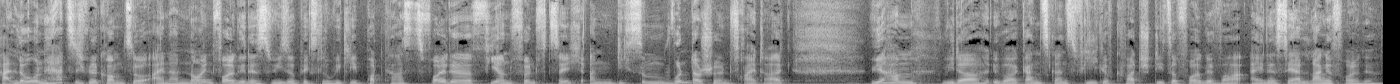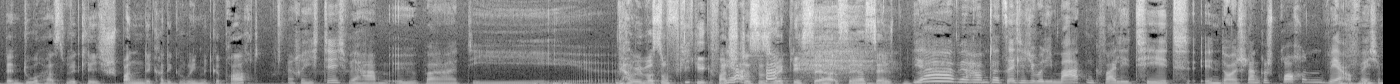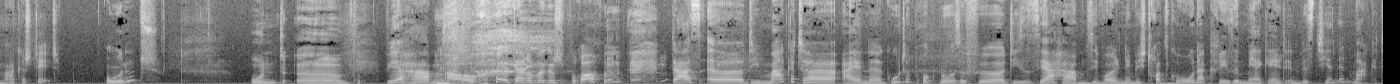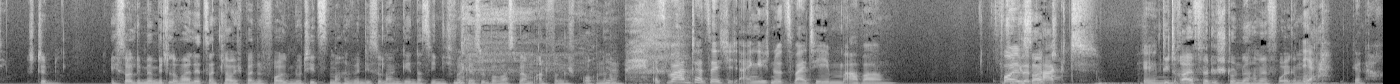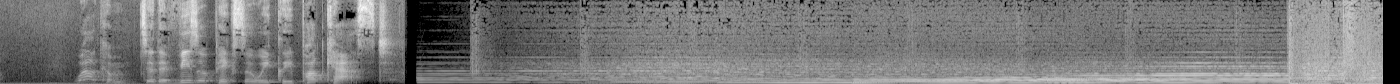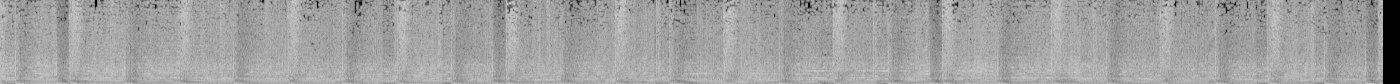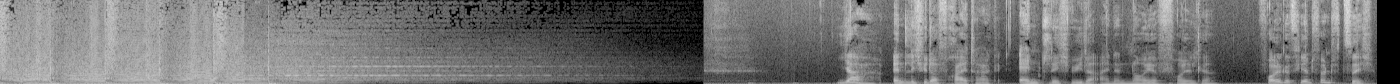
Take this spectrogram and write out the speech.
Hallo und herzlich willkommen zu einer neuen Folge des Visopixel Weekly Podcasts, Folge 54 an diesem wunderschönen Freitag. Wir haben wieder über ganz, ganz viel gequatscht. Diese Folge war eine sehr lange Folge, denn du hast wirklich spannende Kategorien mitgebracht. Richtig, wir haben über die. Wir haben über so viel gequatscht, Ja. das ist wirklich sehr, sehr selten. Ja, wir haben tatsächlich über die Markenqualität in Deutschland gesprochen, wer auf welche Marke steht. Und Und äh, wir haben auch darüber gesprochen, dass äh, die Marketer eine gute Prognose für dieses Jahr haben. Sie wollen nämlich trotz Corona-Krise mehr Geld investieren in Marketing. stimmt. Ich sollte mir mittlerweile jetzt dann, glaube ich, bei den Folgen Notizen machen, wenn die so lang gehen, dass ich nicht vergesse, über was wir am Anfang gesprochen haben. Es waren tatsächlich eigentlich nur zwei Themen, aber voll bepackt. In, Die Dreiviertelstunde haben wir voll gemacht. Ja, genau. Welcome to the Visopixel Weekly Podcast. Ja, endlich wieder Freitag, endlich wieder eine neue Folge. Folge 54.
